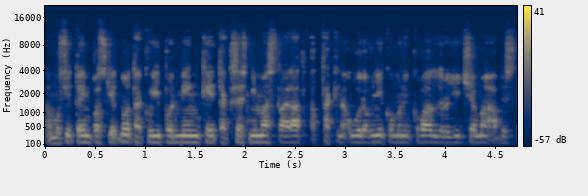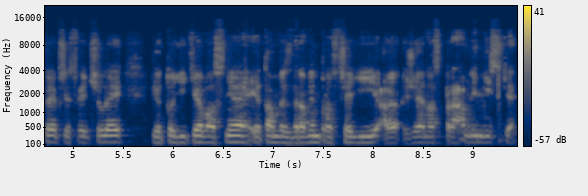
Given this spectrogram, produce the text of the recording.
a musíte jim poskytnout takové podmínky, tak se s nima starat a tak na úrovni komunikovat s rodičema, abyste je přesvědčili, že to dítě vlastně je tam ve zdravém prostředí a že je na správném místě.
